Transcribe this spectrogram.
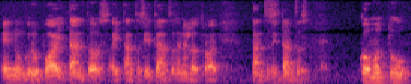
En un grupo hay tantos, hay tantos y tantos, en el otro hay tantos y tantos. ¿Cómo tú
